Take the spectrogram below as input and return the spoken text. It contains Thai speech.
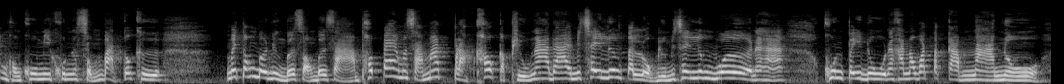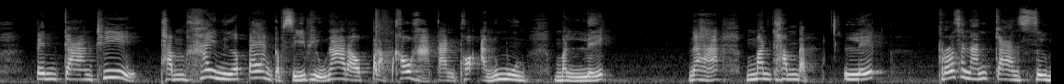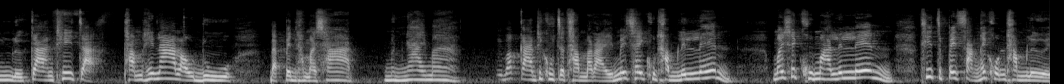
งของครูมีคุณสมบัติก็คือ ไม่ต้องเบอร์หนึ่งเบอร์สองเบอร์สามเพราะแป้งมันสามารถปรับเข้ากับผิวหน้าได้ ไม่ใช่เรื่องตลกหรือไม่ใช่เรื่องเวอร์นะคะ คุณไปดูนะคะ นวัตกรรมนาโน เป็นการที่ทำให้เนื้อแป้งกับสีผิวหน้าเราปรับเข้าหากัน เพราะอนุมูลมันเล็กนะคะมันทำแบบเล็ก เพราะฉะนั้นการซึมหรือการที่จะทำให้หน้าเราดูแบบเป็นธรรมชาติมันง่ายมาก ว่าการที่ครูจะทำอะไร ไม่ใช่ครูทำเล่นๆไม่ใช่ครูมาเล่นๆที่จะไปสั่งให้คนทำเลย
